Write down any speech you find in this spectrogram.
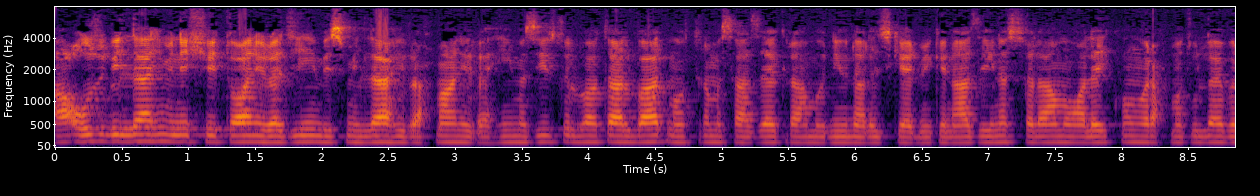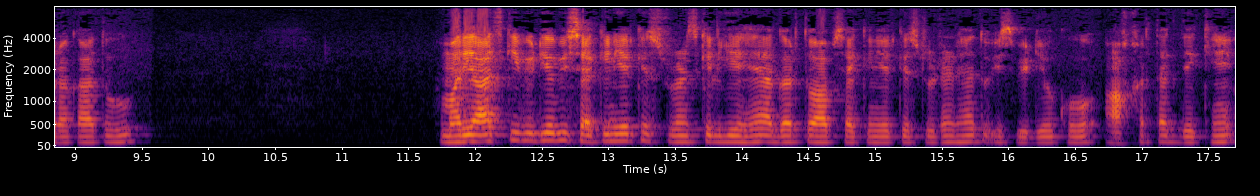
आउज़बिल्लिमिनशैतरजीम बसमीम अज़ीज़ तलबात मोहतरम साजा कराम और न्यू नॉलेज अकेडमी के नाजीन अल्लाम वरहमल वरक हमारी आज की वीडियो भी सेकेंड ईयर के स्टूडेंट्स के लिए है। अगर तो आप सेकेंड ईयर के स्टूडेंट हैं तो इस वीडियो को आखिर तक देखें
